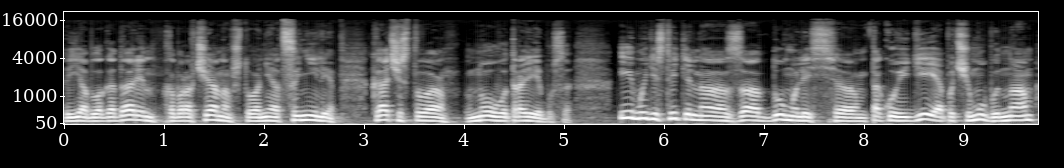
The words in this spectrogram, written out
Я благодарен хабаровчанам, что они оценили качество нового троллейбуса. И мы действительно задумались э, такой идеей, а почему бы нам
